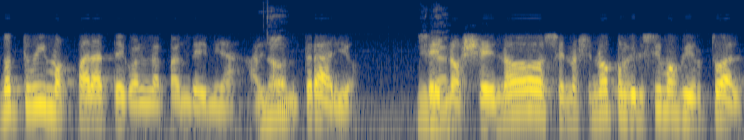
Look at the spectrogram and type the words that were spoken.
no tuvimos parate con la pandemia, al contrario se nos llenó, se nos llenó porque lo hicimos virtual.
